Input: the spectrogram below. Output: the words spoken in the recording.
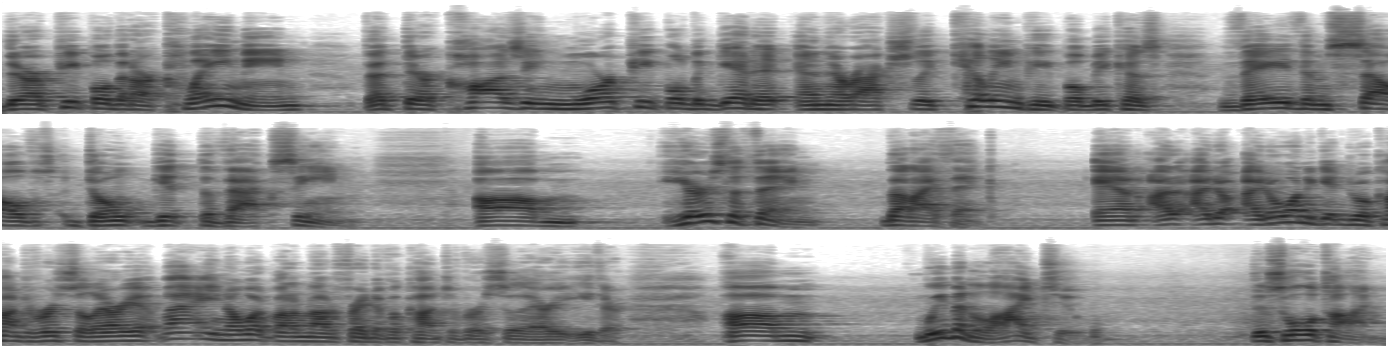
there are people that are claiming that they're causing more people to get it and they're actually killing people because they themselves don't get the vaccine. Um, here's the thing that I think, and I, I, don't, I don't want to get into a controversial area, but you know what? But I'm not afraid of a controversial area either. Um, we've been lied to this whole time.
